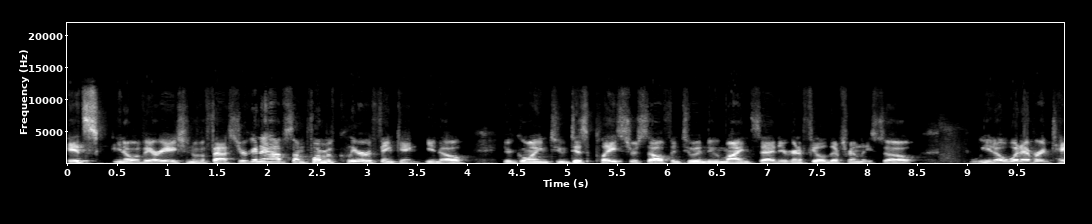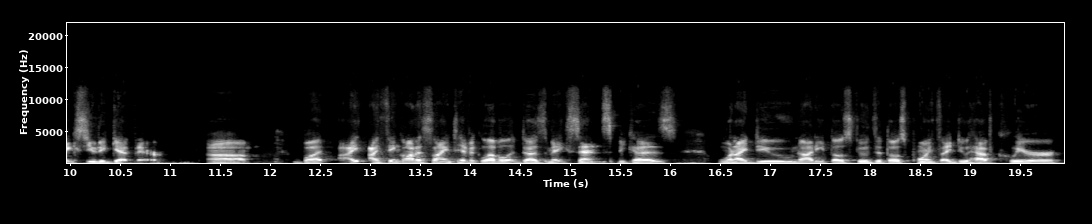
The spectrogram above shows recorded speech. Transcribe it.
it's you know a variation of a fast. You're going to have some form of clearer thinking you know? You're going to displace yourself into a new mindset. You're going to feel differently. So you know whatever it takes you to get there. Um, but I, I think on a scientific level it does make sense because when i do not eat those foods at those points i do have clearer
